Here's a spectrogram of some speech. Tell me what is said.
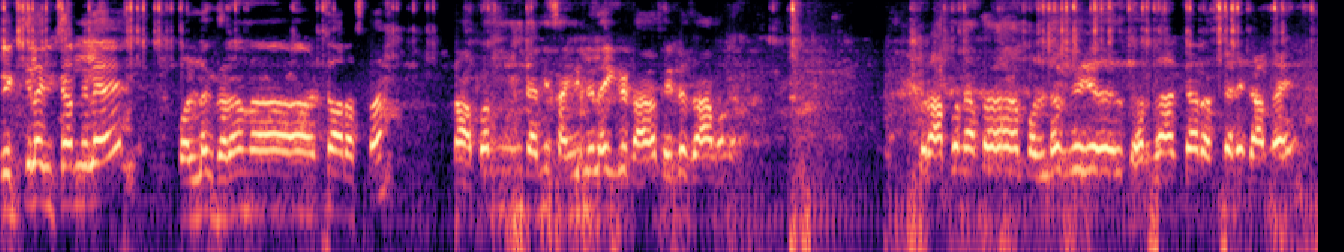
व्यक्तीला विचारलेलं आहे पल्लक धरणचा रस्ता. तर आपण त्यांनी सांगितलेलं आहे की डाव्या साईडला जा म्हणून. तर आपण आता पल्लक धरणाच्या रस्त्याने जात आहे.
